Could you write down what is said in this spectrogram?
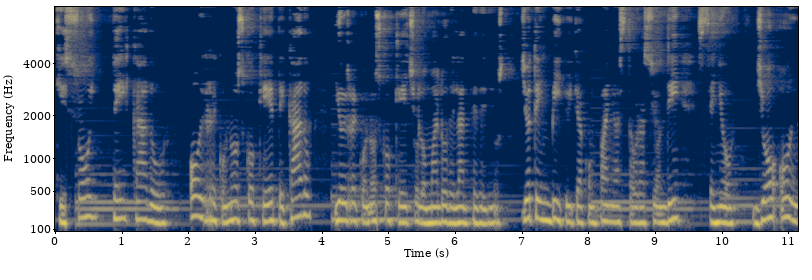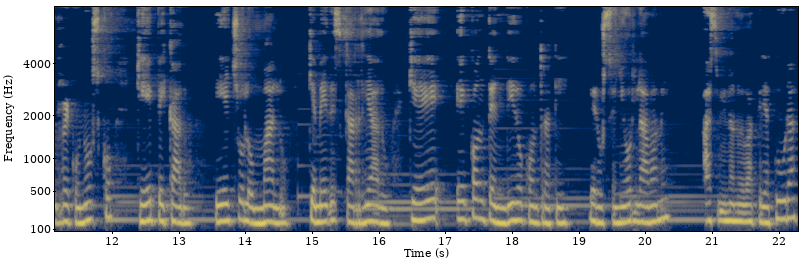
que soy pecador. Hoy reconozco que he pecado y hoy reconozco que he hecho lo malo delante de Dios. Yo te invito y te acompaño a esta oración. Di, Señor, yo hoy reconozco que he pecado, he hecho lo malo, que me he descarriado, que he, he contendido contra ti. Pero Señor, lávame, hazme una nueva criatura.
